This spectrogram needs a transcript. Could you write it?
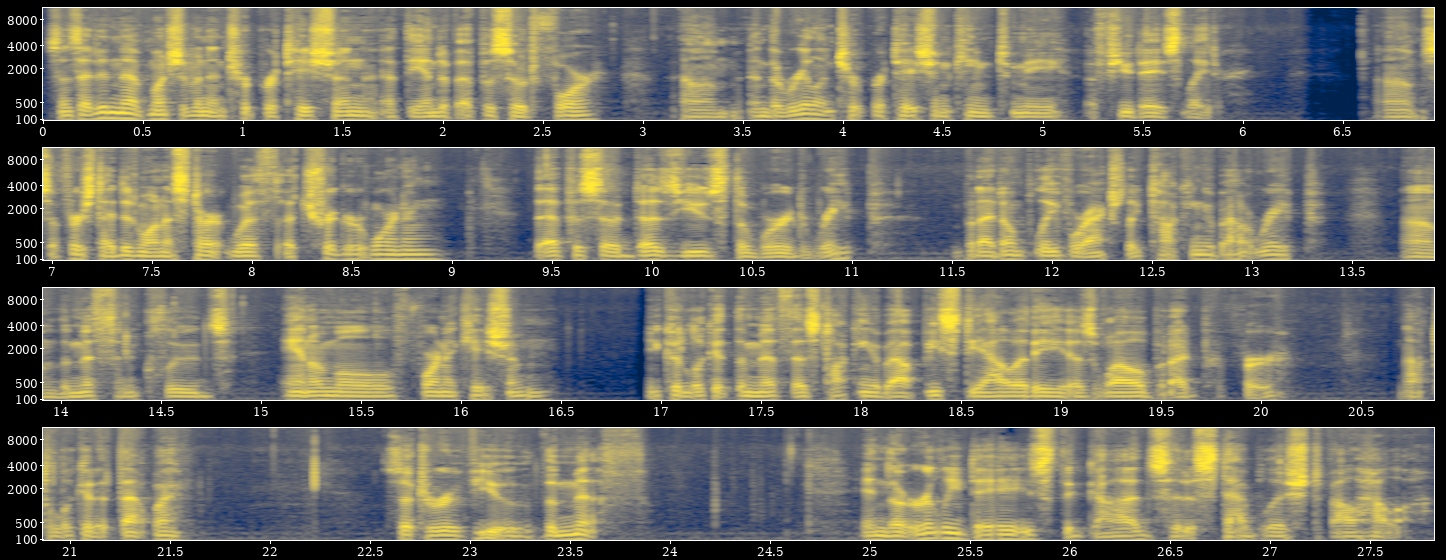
Since I didn't have much of an interpretation at the end of episode four, um, and the real interpretation came to me a few days later. Um, so, first, I did want to start with a trigger warning. The episode does use the word rape, but I don't believe we're actually talking about rape. Um, the myth includes animal fornication. You could look at the myth as talking about bestiality as well, but I'd prefer not to look at it that way. So, to review the myth, in the early days, the gods had established Valhalla,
